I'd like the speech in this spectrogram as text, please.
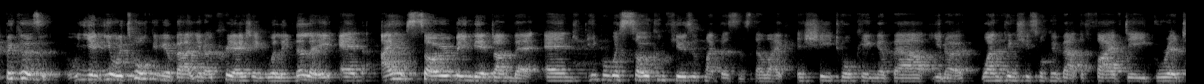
because you, you, were talking about you know creating willy nilly, and I have so been there, done that, and people were so confused with my business. They're like, "Is she talking about you know one thing? She's talking about the 5D grid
